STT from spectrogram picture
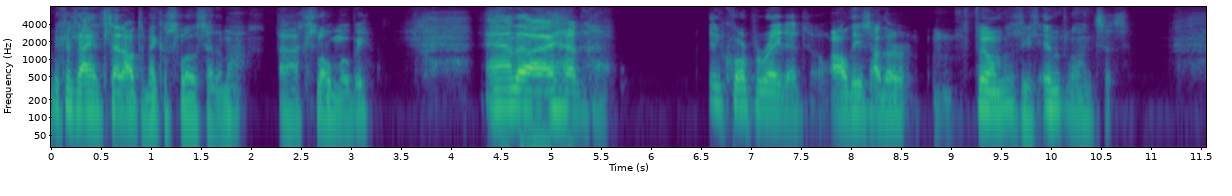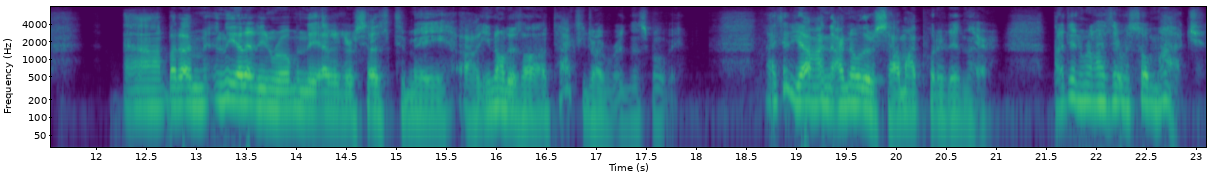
because I had set out to make a slow cinema, uh, slow movie. And I had incorporated all these other films, these influences. Uh, but I'm in the editing room, and the editor says to me, uh, "You know, there's a taxi driver in this movie." I said, "Yeah, I, know there's some. I put it in there, I didn't realize there was so much."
